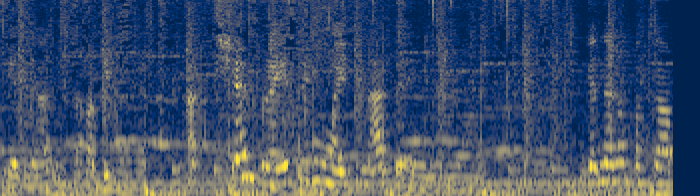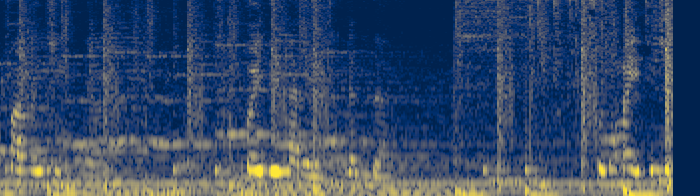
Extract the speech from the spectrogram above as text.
Ganyan, ikakabit niya. At syempre, ito yung mic natin. Ganyan. Ganda ng pagka-packaging na. Pwede na rin. Ang ganda. So, mamaya iti-check.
